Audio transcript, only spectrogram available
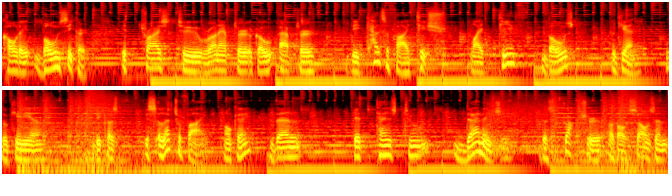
called a bone seeker. It tries to run after, go after the calcified tissue, like teeth, bones, again, leukemia, because it's electrifying, okay? Then it tends to damage the structure of our cells and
